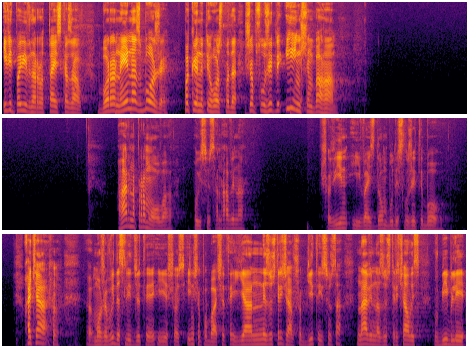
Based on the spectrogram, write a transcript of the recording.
І відповів народ та й сказав: Борони нас, Боже, покинути Господа, щоб служити іншим богам. Гарна промова у Ісуса Навина, що Він і весь дом буде служити Богу. Хоча може ви досліджите і щось інше побачите. Я не зустрічав, щоб діти Ісуса Навіна зустрічались в Біблії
